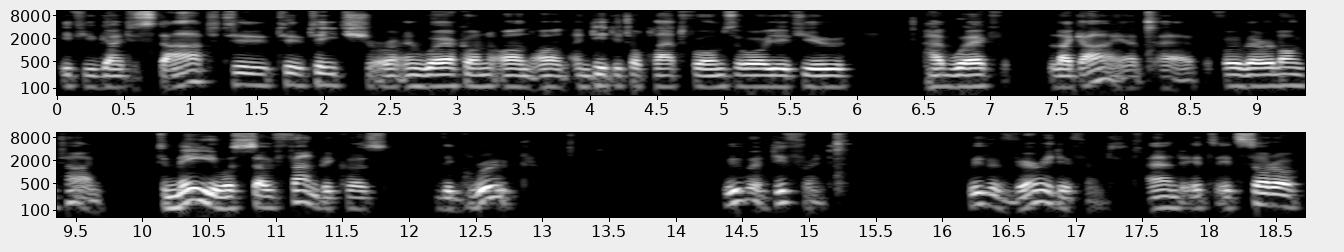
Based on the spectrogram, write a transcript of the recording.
if you're going to start to to teach or and work on on on, on digital platforms or if you have worked like I have, have for a very long time. To me, it was so fun because the group we were different. We were very different. And it's, it's sort of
